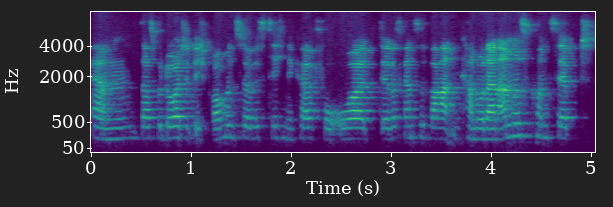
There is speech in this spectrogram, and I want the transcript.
Ähm, das bedeutet, ich brauche einen Servicetechniker vor Ort, der das Ganze warten kann oder ein anderes Konzept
